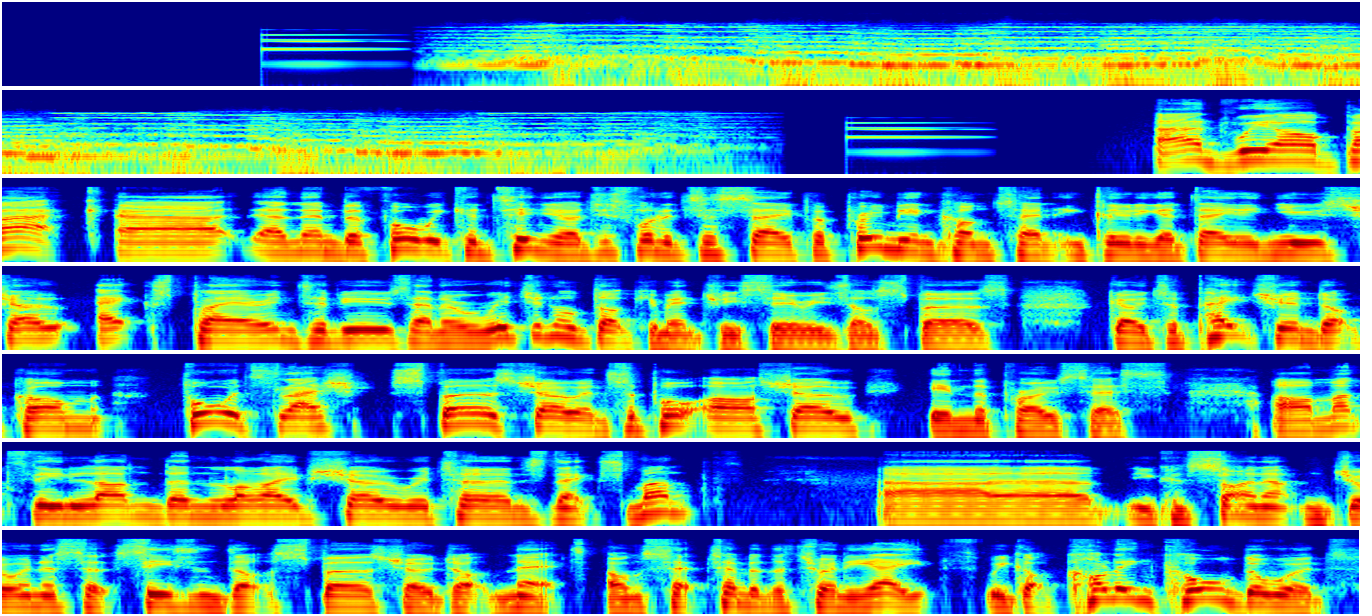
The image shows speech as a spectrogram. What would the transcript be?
And we are back. Uh, and then before we continue, I just wanted to say for premium content, including a daily news show, ex player interviews, and original documentary series on Spurs, go to patreon.com forward slash Spurs show and support our show in the process. Our monthly London live show returns next month. Uh, you can sign up and join us at season.spursshow.net on September the 28th. We got Colin Calderwood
